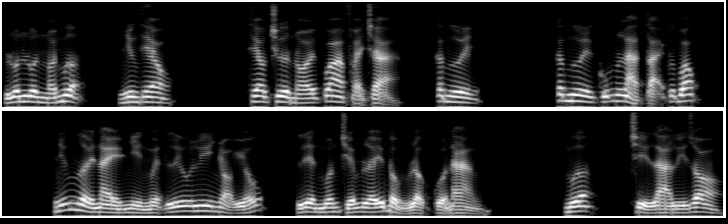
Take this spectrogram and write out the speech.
luôn luôn nói mượn, nhưng theo theo chưa nói qua phải trả, các ngươi các ngươi cũng là tại cướp bóc. Những người này nhìn nguyệt lưu ly nhỏ yếu, liền muốn chiếm lấy bổng lộc của nàng. Mượn, chỉ là lý do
